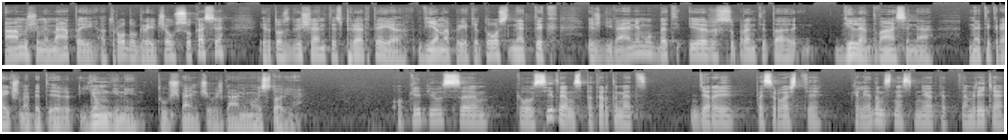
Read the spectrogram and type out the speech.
amžiumi metai atrodo greičiau sukasi ir tos dvi šventės priartėja viena prie kitos, ne tik išgyvenimų, bet ir supranti tą gilę dvasinę ne tik reikšmę, bet ir junginį tų švenčių išganimo istorijoje. O kaip jūs e, klausytojams patartumėt gerai pasiruošti kalėdoms, nes minėjot, kad tam reikia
